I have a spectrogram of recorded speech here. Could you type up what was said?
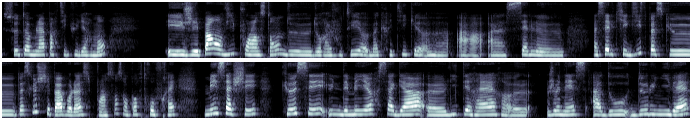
ce tome-là particulièrement. Et j'ai pas envie pour l'instant de, rajouter euh, ma critique à, celle, à qui existe parce que, parce que je sais pas, voilà, pour l'instant c'est encore trop frais. Mais sachez que c'est une des meilleures sagas littéraires, jeunesse, ado de l'univers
